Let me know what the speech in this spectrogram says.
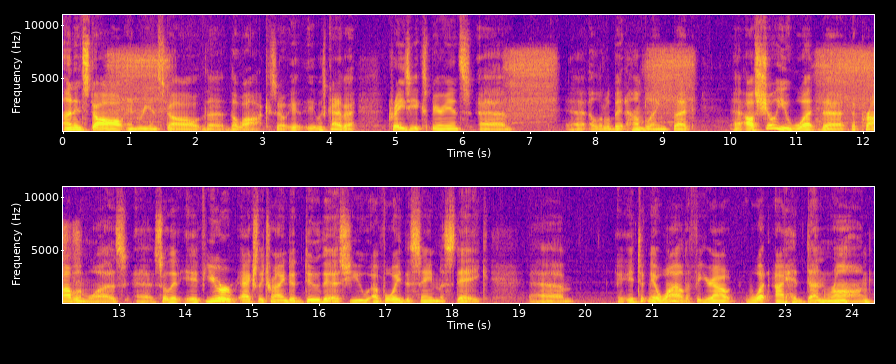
uninstall and reinstall the, the lock. So it, it was kind of a crazy experience. Um, uh, a little bit humbling, but uh, I'll show you what the, the problem was uh, so that if you're actually trying to do this, you avoid the same mistake. Um, it took me a while to figure out what I had done wrong,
